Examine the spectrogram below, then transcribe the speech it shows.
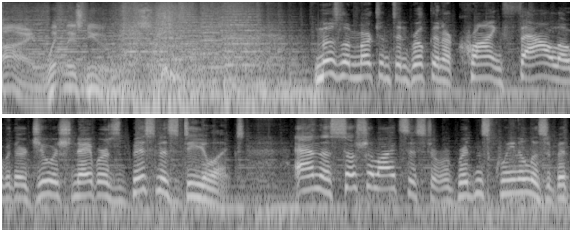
Eyewitness News. Muslim merchants in Brooklyn are crying foul over their Jewish neighbors' business dealings. And the socialite sister of Britain's Queen Elizabeth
